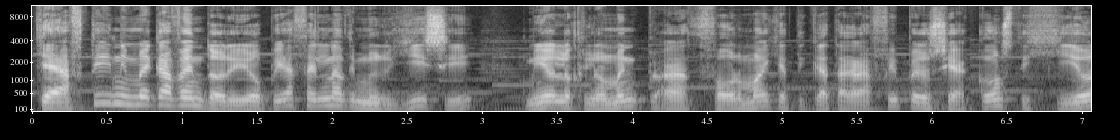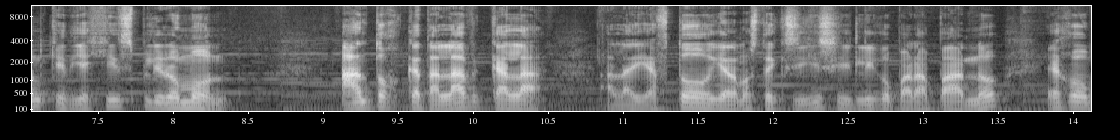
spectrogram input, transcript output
Και αυτή είναι η Mega Vendor, η οποία θέλει να δημιουργήσει μια ολοκληρωμένη πλατφόρμα για την καταγραφή περιουσιακών στοιχείων και διαχείρισης πληρωμών. Αν το έχω καταλάβει καλά. Αλλά γι' αυτό, για να μας το εξηγήσει λίγο παραπάνω, έχω,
